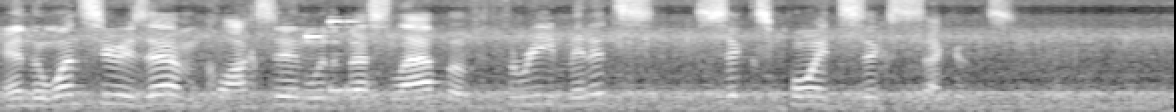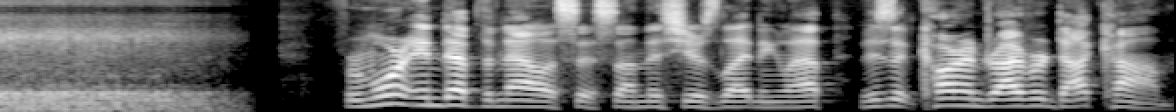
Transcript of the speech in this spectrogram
And the 1 Series M clocks in with a best lap of 3 minutes, 6.6 seconds. For more in depth analysis on this year's Lightning Lap, visit caranddriver.com.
